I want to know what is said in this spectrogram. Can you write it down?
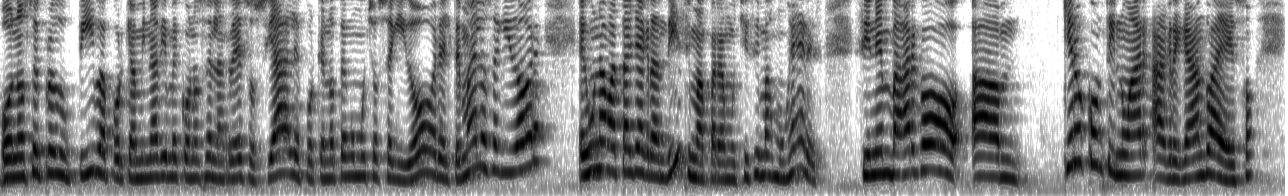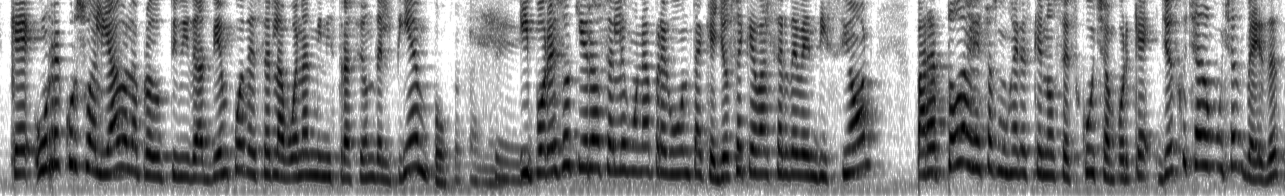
o no soy productiva porque a mí nadie me conoce en las redes sociales, porque no tengo muchos seguidores. El tema de los seguidores es una batalla grandísima para muchísimas mujeres. Sin embargo, quiero continuar agregando a eso que un recurso aliado a la productividad bien puede ser la buena administración del tiempo. Y por eso quiero hacerles una pregunta que yo sé que va a ser de bendición para todas esas mujeres que nos escuchan, porque yo he escuchado muchas veces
